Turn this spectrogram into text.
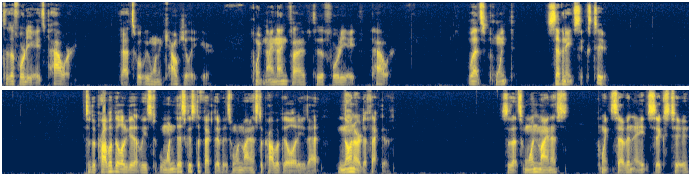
to the 48th power? That's what we want to calculate here. 0.995 to the 48th power. Well, that's 0.7862. So the probability that at least one disk is defective is 1 minus the probability that none are defective. So that's 1 minus 0.7862,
